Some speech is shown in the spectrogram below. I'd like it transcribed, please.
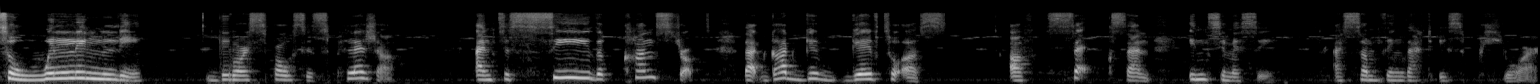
to willingly give our spouses pleasure and to see the construct that God give, gave to us of sex and intimacy as something that is pure.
